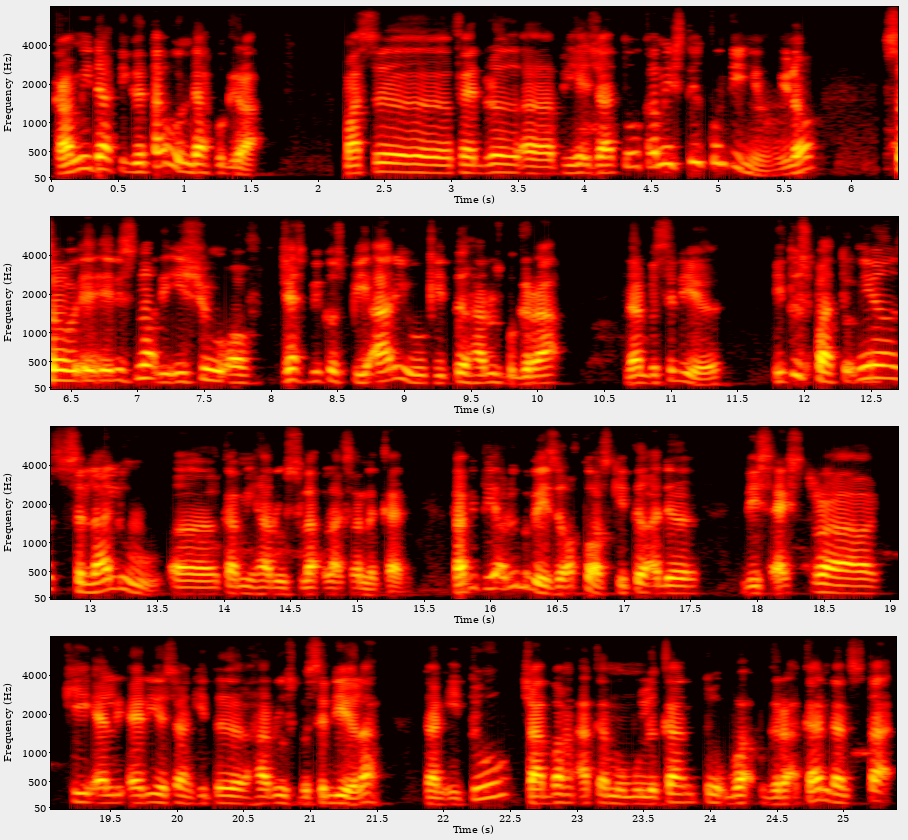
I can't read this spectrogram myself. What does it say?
Kami dah tiga tahun dah bergerak. Masa federal uh, PH jatuh, kami still continue, you know. So it, it is not the issue of just because PRU kita harus bergerak dan bersedia, itu sepatutnya selalu uh, kami harus laksanakan. Tapi PRU berbeza. Of course, kita ada this extra key areas yang kita harus bersedia lah. Dan itu cabang akan memulakan untuk buat pergerakan dan start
